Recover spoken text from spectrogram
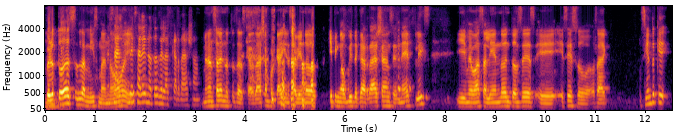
pero todas son la misma, ¿no? le salen notas de las Kardashian. Me dan salen notas de las Kardashian porque alguien está viendo Keeping Up with the Kardashians en Netflix y me van saliendo, entonces eh, es eso, o sea, siento que,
